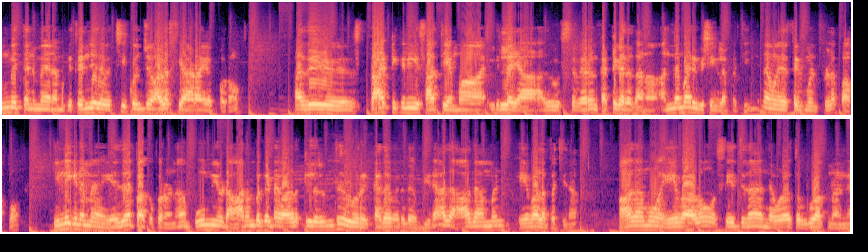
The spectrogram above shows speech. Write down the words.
உண்மைத்தன்மை நமக்கு தெரிஞ்சதை வச்சு கொஞ்சம் அலசி ஆராய போறோம். அது ப்ராக்டிக்கலி சாத்தியமா இல்லையா? அது வெறும் கட்டுக்கதை தானா? அந்த மாதிரி விஷயங்களை பத்தி நம்ம செக்மெண்ட் ஃபுல்லா பார்ப்போம். இன்னைக்கு நம்ம எதை பார்க்க போறோம்னா பூமியோட ஆரம்ப கட்ட காலத்துல இருந்து ஒரு கதை வருது அப்படின்னா அது ஆதாமன் ஏவாளை பத்தி தான் ஆதாமும் ஏவாளும் சேர்த்து தான் இந்த உலகத்தை உருவாக்குனாங்க.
